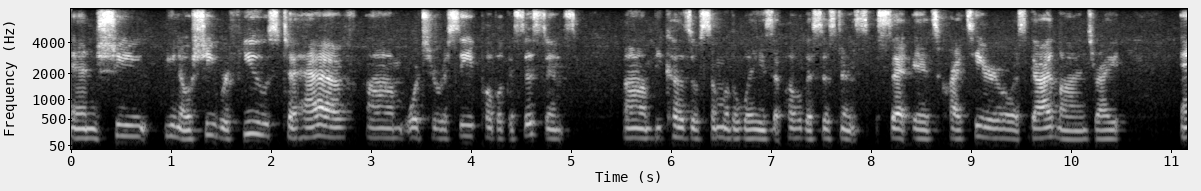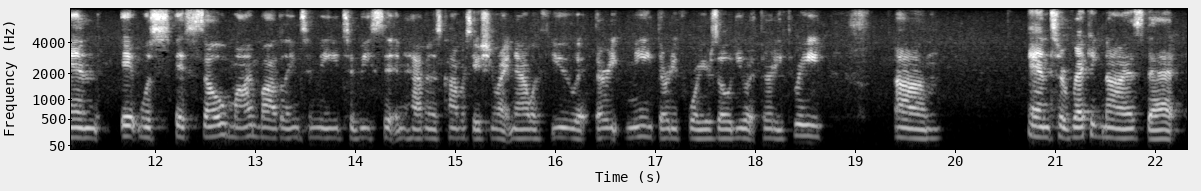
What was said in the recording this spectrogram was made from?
And she, you know, she refused to have um, or to receive public assistance um, because of some of the ways that public assistance set its criteria or its guidelines, right? And it was it's so mind-boggling to me to be sitting having this conversation right now with you at 30, me 34 years old, you at 33. Um, and to recognize that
